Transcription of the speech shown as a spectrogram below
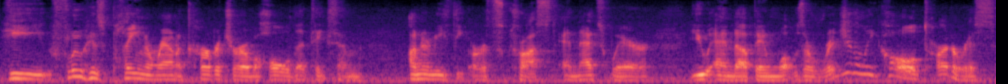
he flew his plane around a curvature of a hole that takes him underneath the Earth's crust, and that's where you end up in what was originally called Tartarus,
